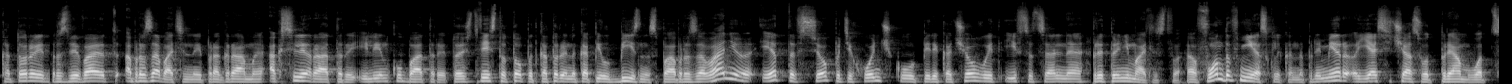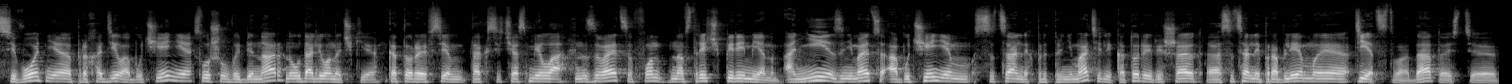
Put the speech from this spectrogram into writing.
которые развивают образовательные программы, акселераторы или инкубаторы. То есть весь тот опыт, который накопил бизнес по образованию, это все потихонечку перекочевывает и в социальное предпринимательство. А фондов несколько. Например, я сейчас вот прям вот сегодня проходил обучение, слушал вебинар на удаленочке, которая всем так сейчас мила. Называется фонд навстречу переменам. Они занимаются обучением социальных предпринимателей, которые решают э, социальные проблемы детства, да, то есть э,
